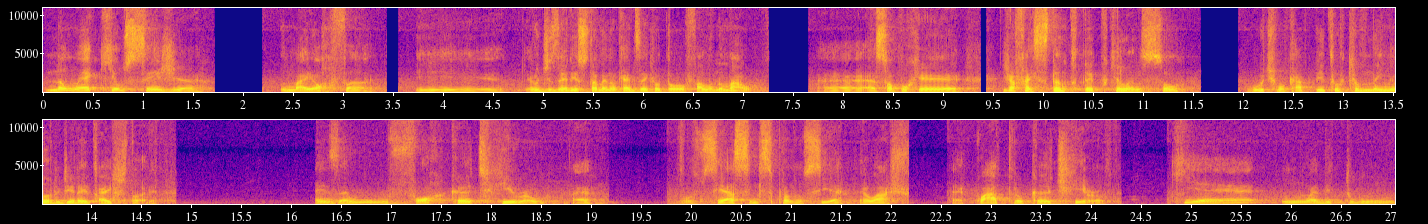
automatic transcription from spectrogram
Não é que eu seja o maior fã. E eu dizer isso também não quer dizer que eu estou falando mal. É, é só porque já faz tanto tempo que lançou o último capítulo que eu nem me lembro direito a história. É o Four Cut Hero, né? se é assim que se pronuncia, eu acho. É 4 Cut Hero. Que é um webtoon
